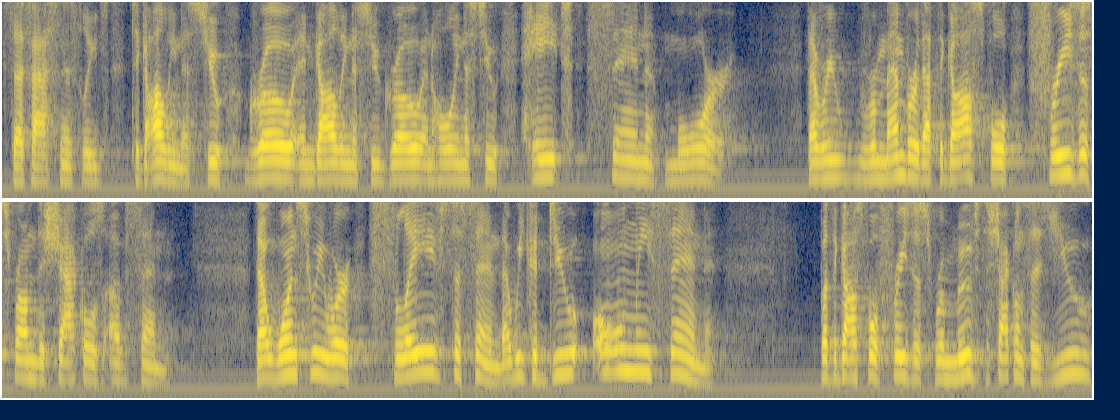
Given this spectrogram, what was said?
Steadfastness leads to godliness, to grow in godliness, to grow in holiness, to hate sin more. That we remember that the gospel frees us from the shackles of sin that once we were slaves to sin, that we could do only sin. But the gospel frees us, removes the shackle, and says, You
